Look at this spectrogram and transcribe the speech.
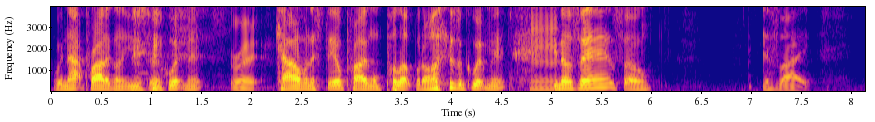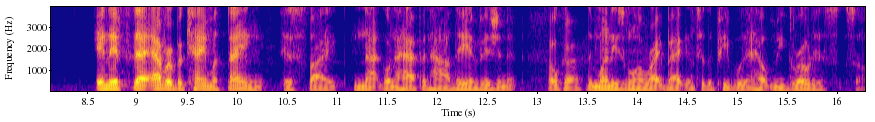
We're not probably gonna use the equipment. Right. Calvin is still probably gonna pull up with all his equipment. Mhm. You know what I'm saying? So it's like, and if that ever became a thing, it's like not gonna happen how they envision it. Okay. The money's going right back into the people that helped me grow this. So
